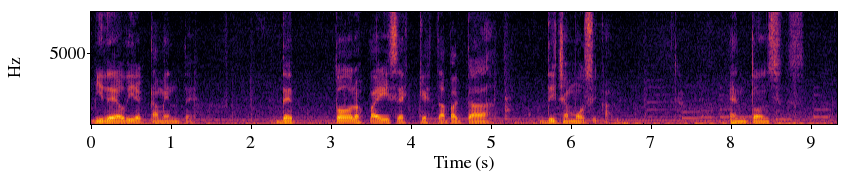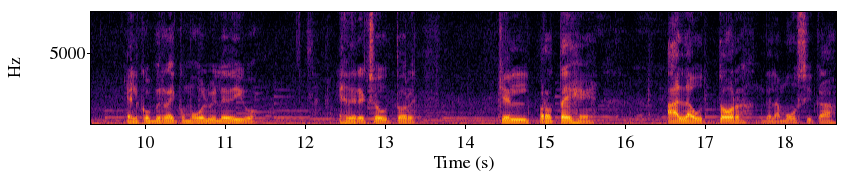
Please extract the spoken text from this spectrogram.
video directamente de todos los países que está pactada dicha música. Entonces, el copyright, como vuelvo y le digo, es derecho de autor que protege al autor de la música,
